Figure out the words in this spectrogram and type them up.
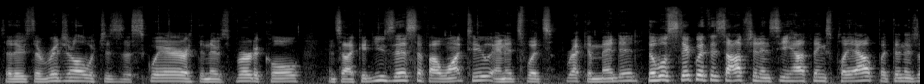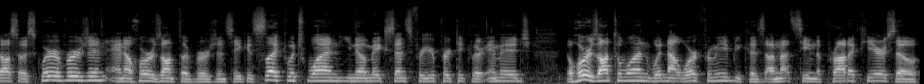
So there's the original, which is a square, then there's vertical, and so I could use this if I want to, and it's what's recommended. So we'll stick with this option and see how things play out, but then there's also a square version and a horizontal version, so you can select which one, you know, makes sense for your particular image. The horizontal one would not work for me because I'm not seeing the product here, so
